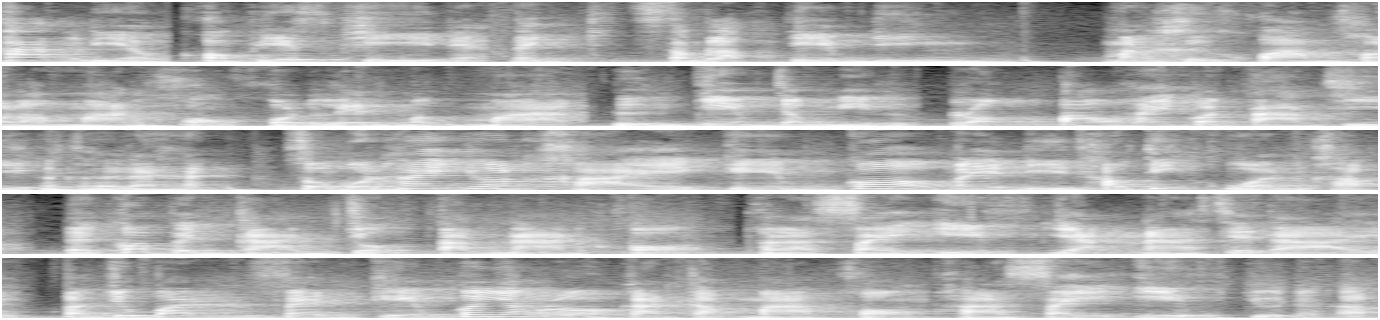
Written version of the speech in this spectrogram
ข้างเดียวของ PSP เนี่ยในสำหรับเกมยิงมันคือความทรมานของคนเล่นมาก ๆ ถึงเกมจะมีล็อกเป้าให้ก็ตามทีก็เถอะนะฮะส่งผลให้ยอดขายเกมก็ไม่ได้ดีเท่าที่ควรครับและก็เป็นการจบตำนานของ Parasite Eve อย่างน่าเสียดาย ปัจจุบันแฟนเกมก็ยังรอการกลับมาของ Parasite Eve อยู่นะครับ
